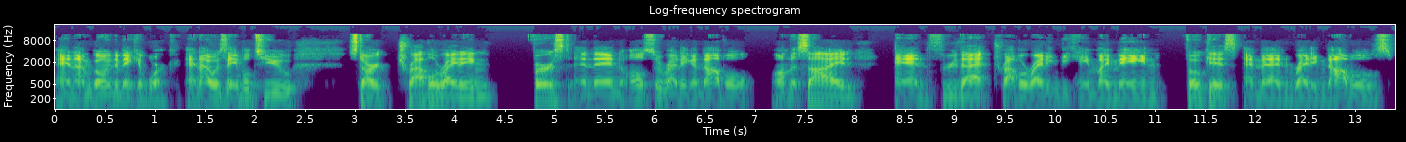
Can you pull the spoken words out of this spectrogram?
and I'm going to make it work. And I was able to start travel writing first, and then also writing a novel on the side. And through that, travel writing became my main focus. And then writing novels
